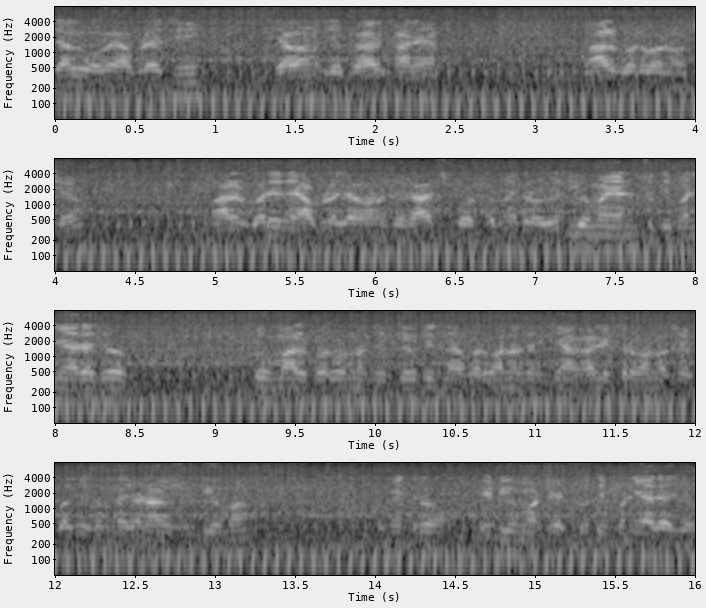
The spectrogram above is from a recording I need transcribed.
ચાલો હવે આપણેથી જવાનું છે કારખાને. માલ ભરવાનો છે. માલ ભરીને આપણે જવાનું છે રાજકોટ. તો મિત્રો, વિડીયોમાં એન્ડ સુધી બન્યા રહેજો. શું માલ ભરવાનો છે, કેવી રીતના ભરવાનો છે, ક્યાં ખાલી કરવાનો છે, બધું તમને જણાવીશ વિડીયોમાં. મિત્રો, વિડીયોમાં ઠેઠ સુધી બન્યા રહેજો.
